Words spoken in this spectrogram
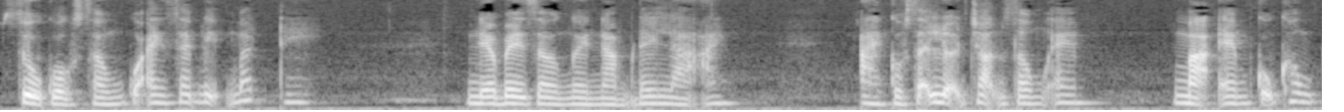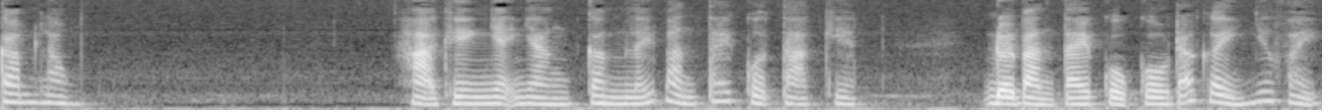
dù cuộc sống của anh sẽ bị mất đi. Nếu bây giờ người nằm đây là anh, anh cũng sẽ lựa chọn giống em, mà em cũng không cam lòng. Hạ Kinh nhẹ nhàng cầm lấy bàn tay của Tạ Kiệt. Đôi bàn tay của cô đã gầy như vậy.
